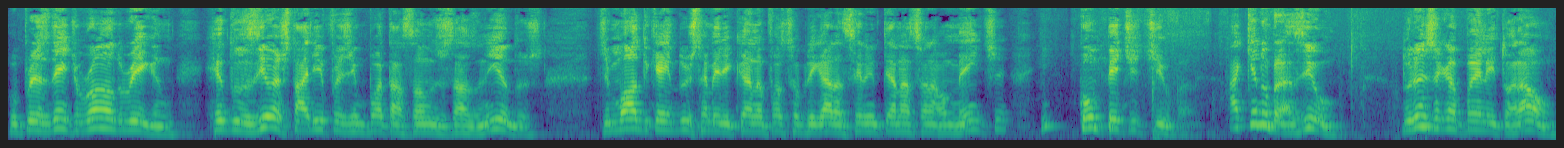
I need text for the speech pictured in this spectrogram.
o presidente Ronald Reagan reduziu as tarifas de importação nos Estados Unidos, de modo que a indústria americana fosse obrigada a ser internacionalmente competitiva. Aqui no Brasil, Durante a campanha eleitoral,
